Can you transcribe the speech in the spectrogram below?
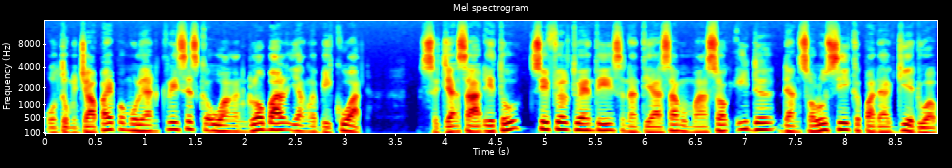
untuk mencapai pemulihan krisis keuangan global yang lebih kuat – Sejak saat itu, Civil 20 senantiasa memasok ide dan solusi kepada G20.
